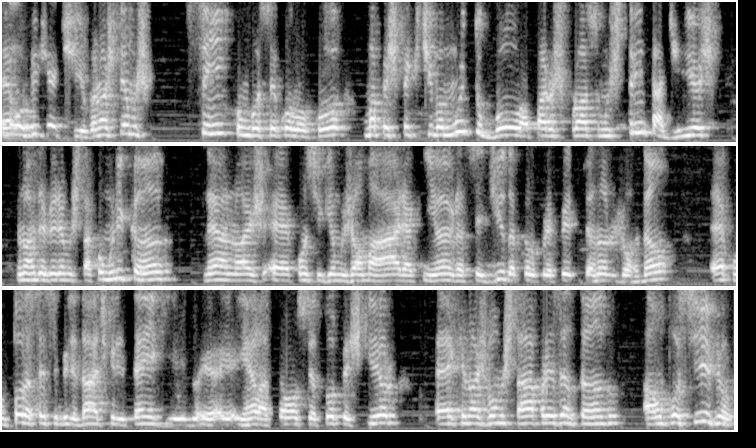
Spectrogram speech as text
é, objetiva. Nós temos, sim, como você colocou, uma perspectiva muito boa para os próximos 30 dias que nós deveremos estar comunicando. Né? Nós é, conseguimos já uma área aqui em Angra, cedida pelo prefeito Fernando Jordão, é, com toda a sensibilidade que ele tem que, é, em relação ao setor pesqueiro, é, que nós vamos estar apresentando a um possível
